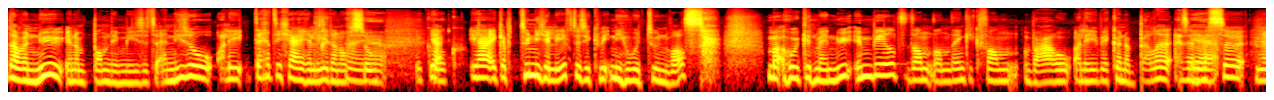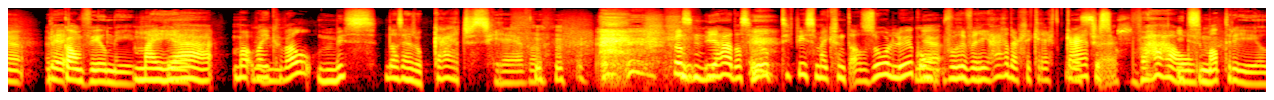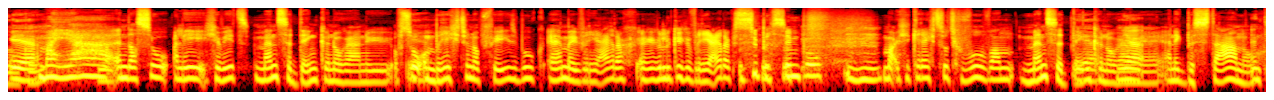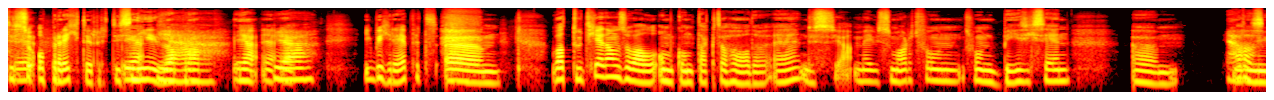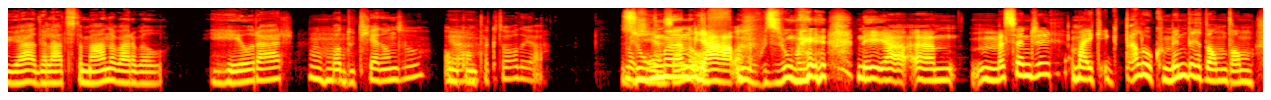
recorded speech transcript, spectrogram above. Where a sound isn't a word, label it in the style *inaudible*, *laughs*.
dat we nu in een pandemie zitten. En niet zo allee, 30 jaar geleden of Ah, zo. ja, ik Ja, ook. Ja, ik heb toen niet geleefd, dus ik weet niet hoe het toen was. *laughs* Maar hoe ik het mij nu inbeeld, dan, dan denk ik van... Wauw, allee, wij kunnen bellen, sms'en. Ja, er Wij- kan veel meer. Maar ja, maar wat ik Mhm. wel mis, dat zijn zo kaartjes schrijven. *laughs* *laughs* dat is, ja, dat is heel typisch, maar ik vind het al zo leuk om Ja. voor een verjaardag, je krijgt kaartjes. Wauw. Iets materieel. ook, Ja. Maar ja, Ja. en dat is zo... Allee, je weet, mensen denken nog aan u. Of zo een berichtje op Facebook, hè, je verjaardag, een gelukkige verjaardag, *laughs* super simpel. Mhm. maar je krijgt zo het gevoel van, mensen denken nog aan mij. En ik besta nog. En het is zo oprechter. Het is niet rap, rap. ja, Ja, ja, ja. ja. Ik begrijp het. Ehm, wat doet jij dan zoal om contact te houden? Hè? Dus ja, met je smartphone phone bezig zijn. Ehm, Ja, maar nu, ja, de laatste maanden waren wel heel raar. Mhm. Wat doet jij dan zo om Ja. contact te houden? Ja. Met Zoomen? of- Ja, oeh, zoomen. *laughs* Nee, ja, ehm, Messenger. Maar ik, ik bel ook minder dan, dan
